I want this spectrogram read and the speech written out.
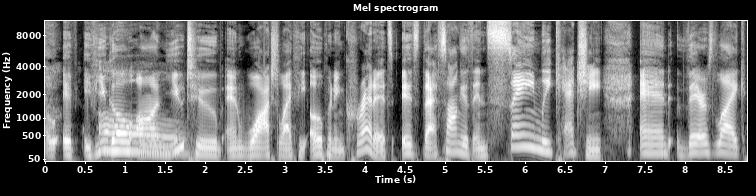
Oh, if if you oh. go on oh. YouTube and watch like the opening credits, it's that song is insanely catchy and there's like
